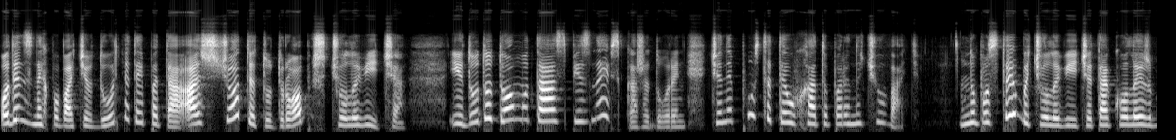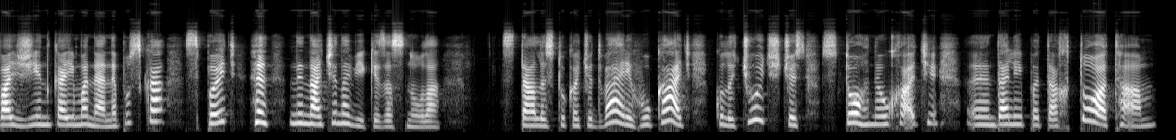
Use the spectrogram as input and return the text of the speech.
Один з них побачив дурня та й питає А що ти тут робиш, чоловіче? Іду додому та спізнився, каже дурень. Чи не пустите у хату переночувати? Ну, пусти би, чоловіче, та коли ж бач, жінка і мене не пуска, спить, хе, неначе навіки заснула. Стали стукать у двері, гукать, коли чують щось стогне у хаті. Е, Далі пита Хто там?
